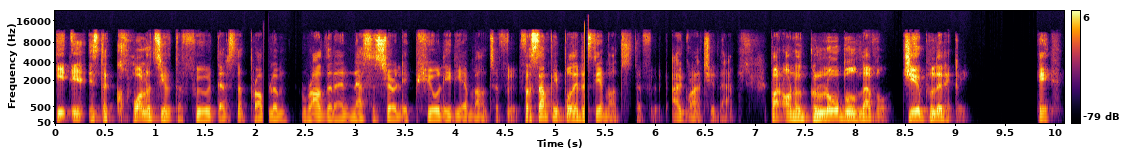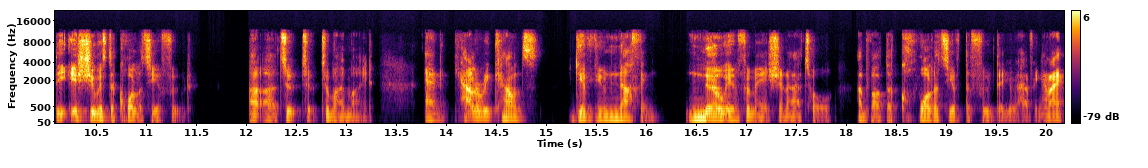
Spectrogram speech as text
it is the quality of the food that's the problem rather than necessarily purely the amount of food. For some people, it is the amount of the food. I grant you that. But on a global level, geopolitically, okay, the issue is the quality of food, uh, uh, to, to, to my mind. And calorie counts give you nothing, no information at all about the quality of the food that you're having. And I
